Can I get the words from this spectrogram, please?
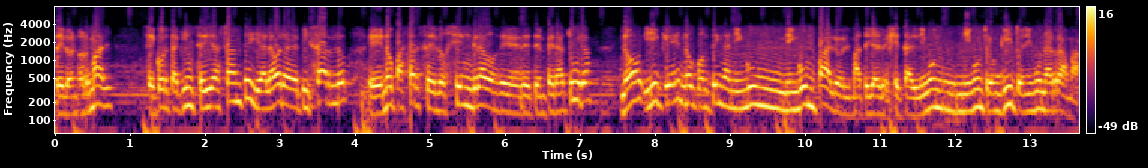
de lo normal se corta 15 días antes y a la hora de pisarlo eh, no pasarse de los 100 grados de, temperatura ¿no? y que no contenga ningún, ningún palo el material vegetal, ningún, ningún tronquito, ninguna rama,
